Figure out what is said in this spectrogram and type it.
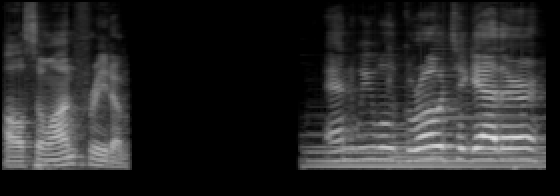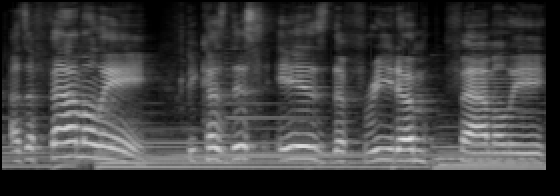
also on Freedom. And we will grow together as a family because this is the Freedom family.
